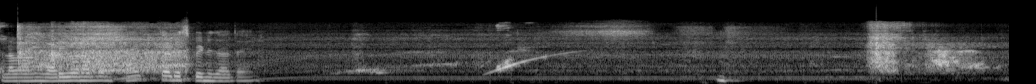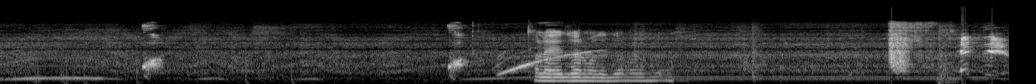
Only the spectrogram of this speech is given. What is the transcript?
गाडी घेऊन आपण काय तेवढ्या स्पीडने जात आहे चला हे झोन मधून झोन मधून zone Head there.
